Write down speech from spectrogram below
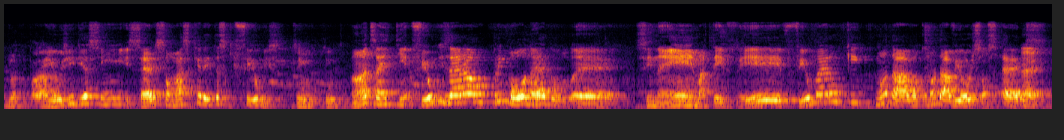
de uma temporada. E hoje em dia, sim, séries são mais queridas que filmes. Sim, sim. Antes a gente tinha. Filmes era o primor, né? Do é, cinema, TV. Filme era o que mandava, comandava. E hoje são séries. É.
